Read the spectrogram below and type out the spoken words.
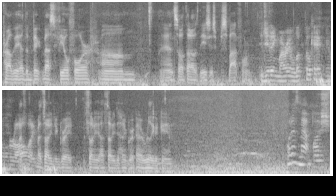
probably had the big best feel for. Um, and so I thought it was the easiest spot for him. Did you think Mario looked okay? I mean, overall, I, th- like I thought he did great. I thought he, I thought he had a, great, had a really good game. What is Matt Bush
